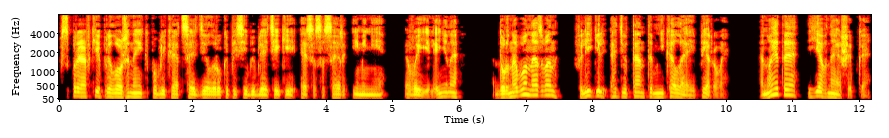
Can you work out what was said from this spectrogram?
в справке, приложенной к публикации отдела рукописи библиотеки СССР имени В. И. Ленина, Дурново назван флигель-адъютантом Николая I, но это явная ошибка.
